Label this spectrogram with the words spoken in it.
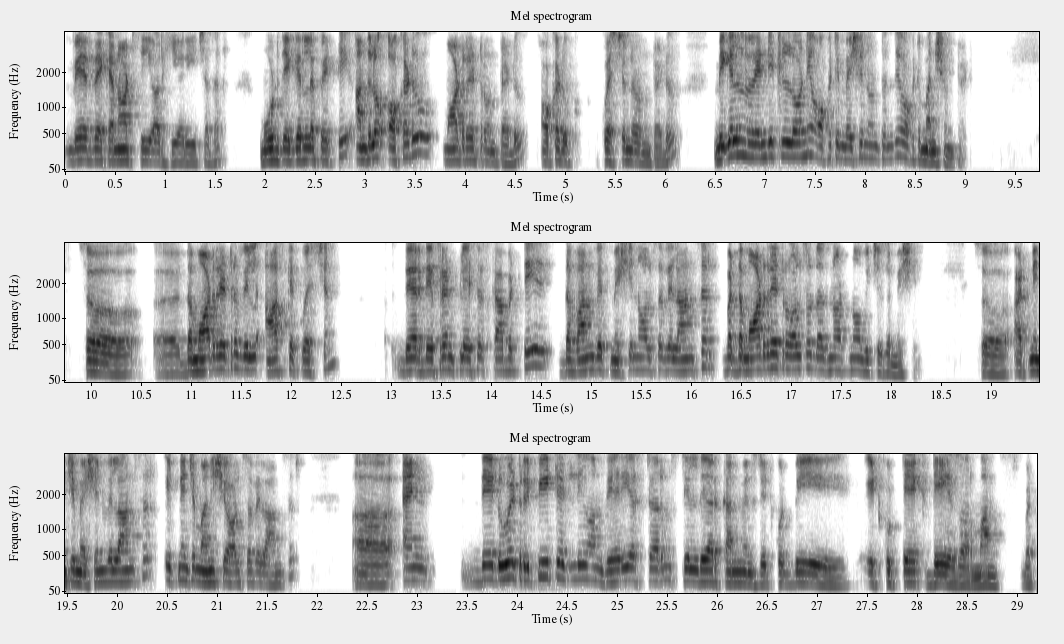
where they cannot see or hear each other మూడు దగ్గరలో పెట్టి అందులో ఒకడు మోడరేటర్ ఉంటాడు. ఒకడు క్వశ్చనర్ ఉంటాడు. మిగిలిన రెండిట్లలోనే ఒకటి మెషిన్ ఉంటుంది ఒకటి మనిషి ఉంటాడు. So the moderator will ask a question they are different places కాబట్టి the one with machine also will answer but the moderator also does not know which is a machine so at నుంచి మెషిన్ విల్ ఆన్సర్ ఇట్ నుంచి మనిషి also will answer and they do it repeatedly on various terms till they are convinced it could be it could take days or months but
